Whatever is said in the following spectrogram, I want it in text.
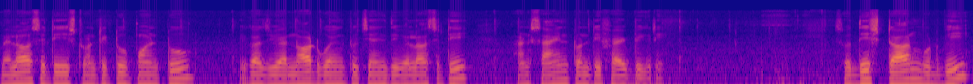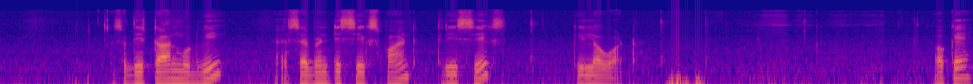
velocity is 22.2 because we are not going to change the velocity and sin 25 degree. So, this term would be so this term would be 76.36 kilowatt. Okay.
